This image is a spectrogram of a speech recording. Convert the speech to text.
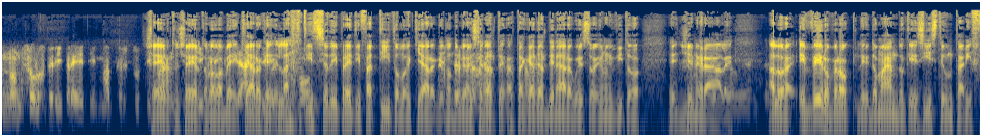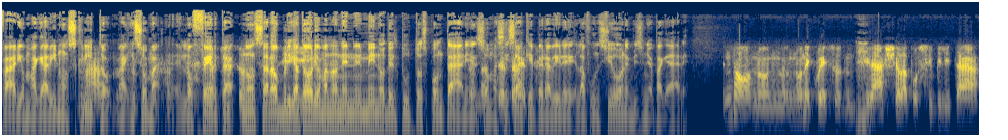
non solo per i preti, ma per tutti certo, quanti. Certo, no, vabbè, è chiaro che la notizia dei preti fa titolo, è chiaro che non dobbiamo essere attaccati al denaro, questo è un invito eh, generale. Allora, è vero però, le domando che esiste un tariffario magari non scritto, ma, ma insomma eh, l'offerta sono, non sarà obbligatoria sì. ma non è nemmeno del tutto spontanea, insomma si sa che per avere la funzione bisogna pagare. No, non, non è questo, mm. si lascia la possibilità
